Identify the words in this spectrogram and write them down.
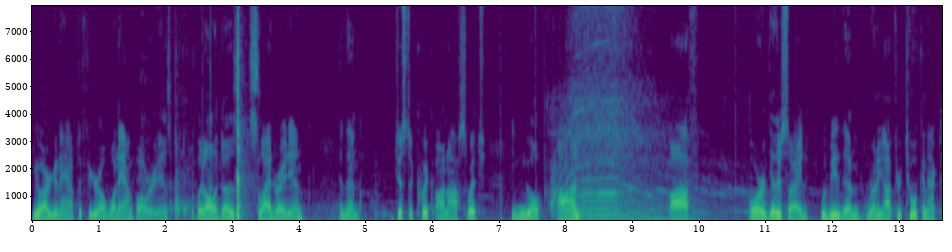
you are gonna have to figure out what amp hour it is. But all it does, slide right in, and then just a quick on off switch. You can go on, off, or the other side would be then running off your tool connect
